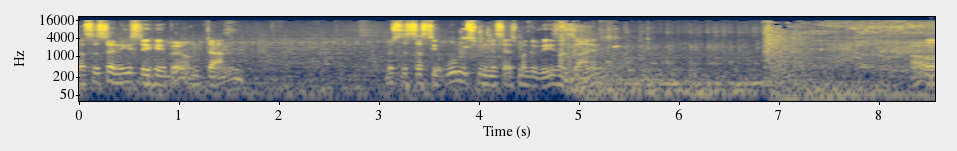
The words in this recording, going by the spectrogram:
das ist der nächste Hebel und dann müsste es das hier oben zumindest erstmal gewesen sein. Oh.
